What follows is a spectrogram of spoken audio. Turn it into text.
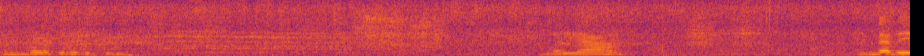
സംഭവത്തിന് കിട്ടുന്നു എന്തല്ല എന്തത്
